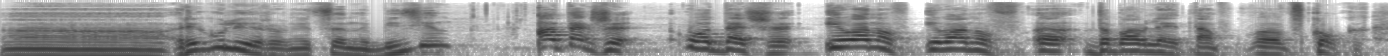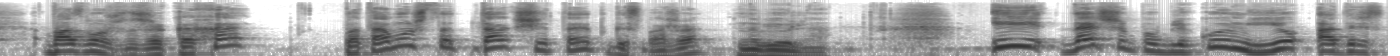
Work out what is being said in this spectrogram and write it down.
регулирования цен на бензин, а также вот дальше. Иванов, Иванов э, добавляет там в, в скобках, возможно, ЖКХ, потому что так считает госпожа Набиулина. И дальше публикуем ее адрес.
